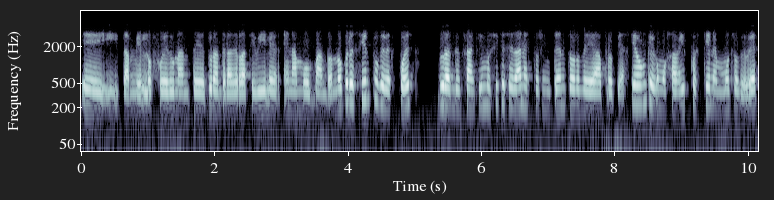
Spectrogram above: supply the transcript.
eh, y también lo fue durante, durante la guerra civil en, ambos bandos, ¿no? Pero es cierto que después durante el franquismo sí que se dan estos intentos de apropiación que como sabéis pues tienen mucho que ver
